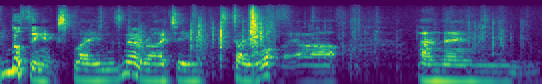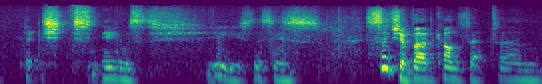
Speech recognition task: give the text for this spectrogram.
nothing explained, there's no writing to tell you what they are and then it even, jeez, this is such a bad concept. Um,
